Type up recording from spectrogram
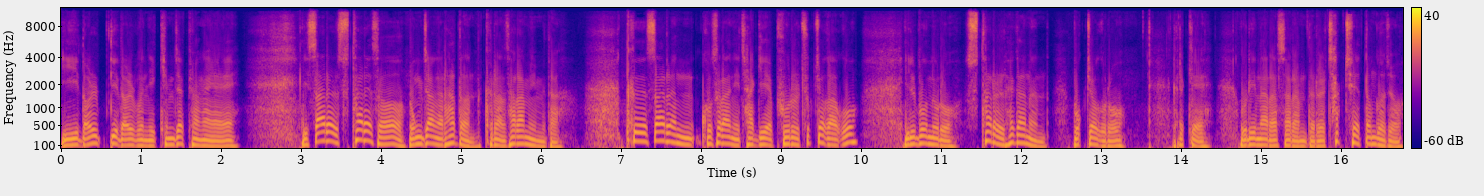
이 넓디 넓은 이 김제평야에 이 쌀을 수탈해서 농장을 하던 그런 사람입니다 그 쌀은 고스란히 자기의 부를 축적하고 일본으로 수탈을 해가는 목적으로 그렇게 우리나라 사람들을 착취했던 거죠.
